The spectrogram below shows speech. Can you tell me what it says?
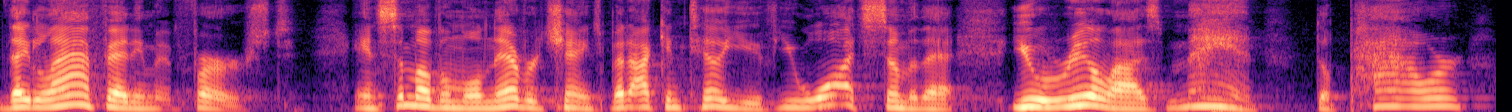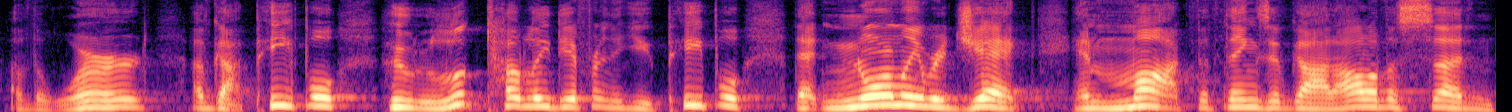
They laugh at him at first, and some of them will never change. But I can tell you, if you watch some of that, you'll realize, man, the power of the Word of God. People who look totally different than you, people that normally reject and mock the things of God, all of a sudden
